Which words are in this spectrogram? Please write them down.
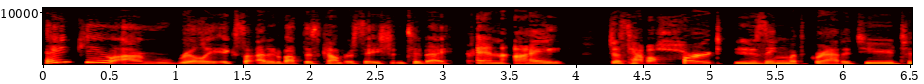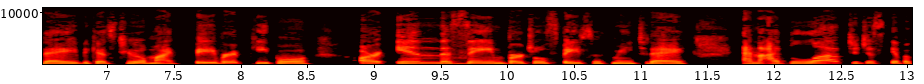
Thank you. I'm really excited about this conversation today. And I just have a heart oozing with gratitude today because two of my favorite people are in the same virtual space with me today. And I'd love to just give a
